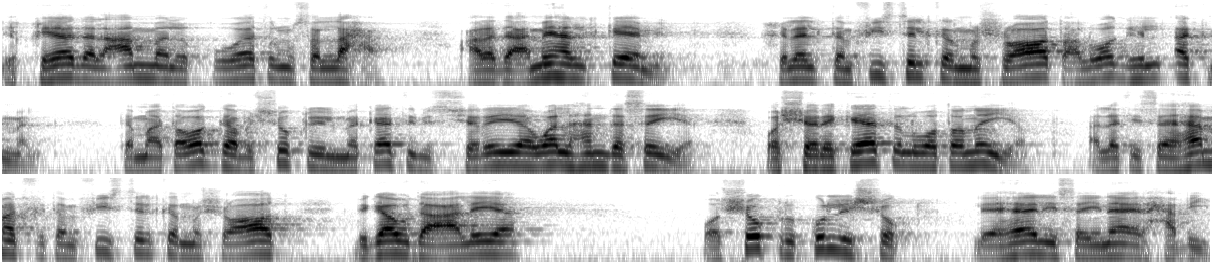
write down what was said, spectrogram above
للقيادة العامة للقوات المسلحة على دعمها الكامل خلال تنفيذ تلك المشروعات على الوجه الأكمل كما أتوجه بالشكر للمكاتب الاستشارية والهندسية والشركات الوطنية التي ساهمت في تنفيذ تلك المشروعات بجودة عالية والشكر كل الشكر لأهالي سيناء الحبيب.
